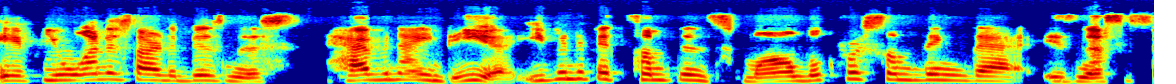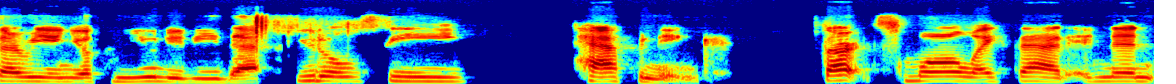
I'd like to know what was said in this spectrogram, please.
if you want to start a business, have an idea, even if it's something small. Look for something that is necessary in your community that you don't see happening. Start small like that, and then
